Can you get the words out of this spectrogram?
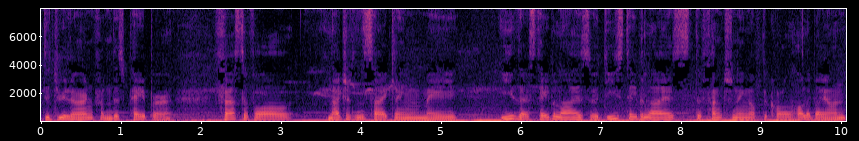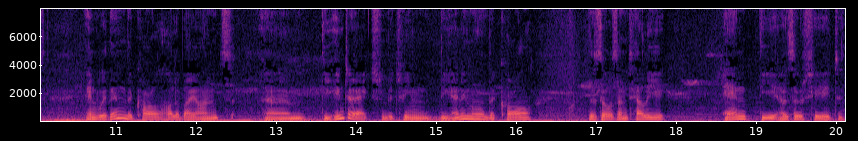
did we learn from this paper? First of all, nitrogen cycling may either stabilize or destabilize the functioning of the coral holobiont and within the coral holobiont um, the interaction between the animal, the coral, the zooxanthellae and the associated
